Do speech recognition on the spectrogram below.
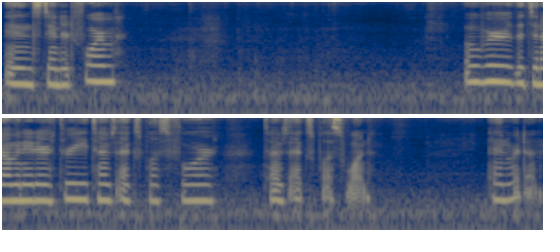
in standard form over the denominator 3 times x plus 4 times x plus 1. And we're done.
